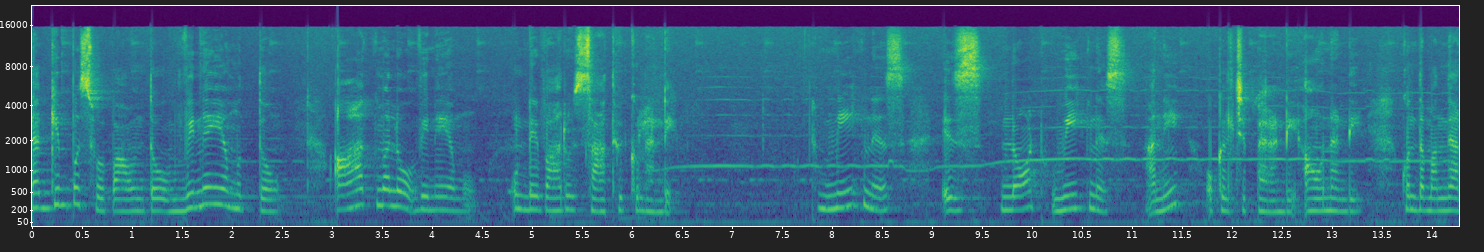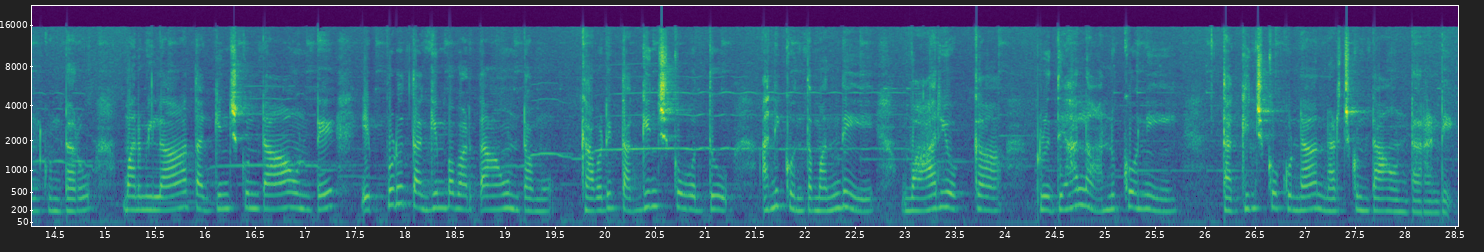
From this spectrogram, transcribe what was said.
తగ్గింపు స్వభావంతో వినయముతో ఆత్మలో వినయము ఉండేవారు సాత్వికులండి. మీక్నెస్ ఇస్ నాట్ వీక్నెస్ అని ఒకరు చెప్పారండి. అవునండి. కొంతమంది అనుకుంటారు మనం ఇలా తగ్గించుకుంటా ఉంటే ఎప్పుడు తగ్గింపబడతా ఉంటాము. కాబట్టి తగ్గించుకోవద్దు అని కొంతమంది వారి యొక్క హృదయాలు అనుకొని తగ్గించుకోకుండా నడుచుకుంటా ఉంటారండి.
